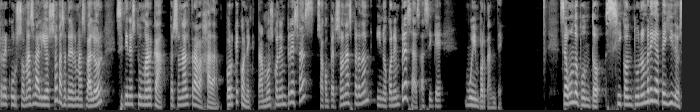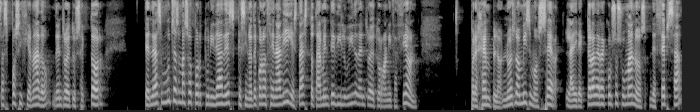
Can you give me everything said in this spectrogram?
recurso más valioso, vas a tener más valor si tienes tu marca personal trabajada, porque conectamos con empresas, o sea, con personas, perdón, y no con empresas. Así que, muy importante. Segundo punto, si con tu nombre y apellido estás posicionado dentro de tu sector, tendrás muchas más oportunidades que si no te conoce nadie y estás totalmente diluido dentro de tu organización. Por ejemplo, no es lo mismo ser la directora de recursos humanos de CEPSA,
